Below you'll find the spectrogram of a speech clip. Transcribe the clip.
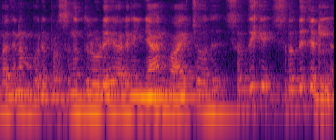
വചനം ഒരു പ്രസംഗത്തിലൂടെയോ അല്ലെങ്കിൽ ഞാൻ വായിച്ചോ അത് ശ്രദ്ധിക്ക ശ്രദ്ധിച്ചിട്ടില്ല.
